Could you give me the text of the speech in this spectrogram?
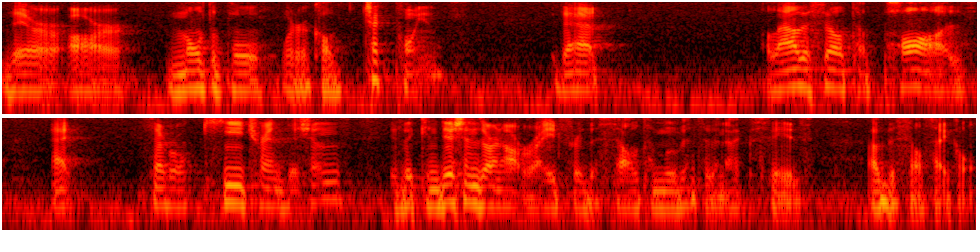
there are multiple what are called checkpoints that allow the cell to pause at several key transitions if the conditions are not right for the cell to move into the next phase of the cell cycle.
